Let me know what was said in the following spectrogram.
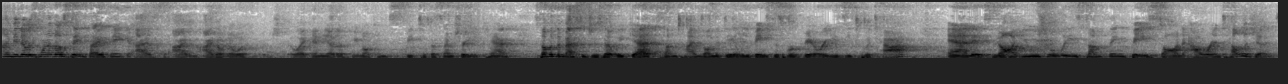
I mean, it was one of those things that I think, as I'm, I don't know if like any other female can speak to this. I'm sure you can. Some of the messages that we get sometimes on a daily basis were very easy to attack, and it's not usually something based on our intelligence.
